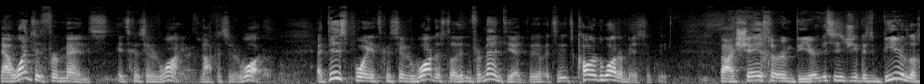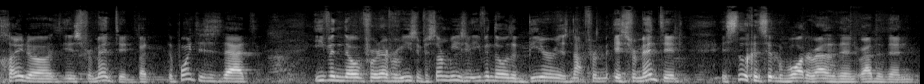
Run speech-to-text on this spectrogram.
Now, once it ferments, it's considered wine, not considered water. At this point, it's considered water still. It didn't ferment yet. It's, it's colored water, basically. Va'ashecher and beer. This is interesting because beer, lechayra, is fermented. But the point is, is that even though, for whatever reason, for some reason, even though the beer is not ferm- is fermented, it's still considered water rather than, rather than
